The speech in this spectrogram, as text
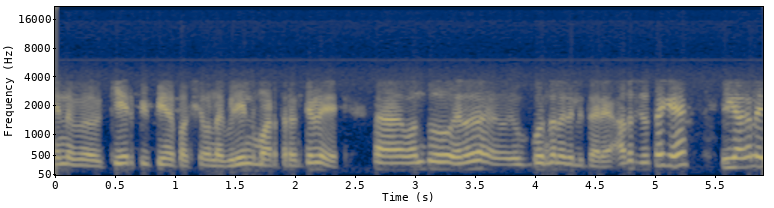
ಏನು ಕೆ ಆರ್ ಪಿ ಪಿ ಪಕ್ಷವನ್ನ ವಿಲೀನ ಮಾಡ್ತಾರೆ ಅಂತೇಳಿ ಒಂದು ಗೊಂದಲದಲ್ಲಿದ್ದಾರೆ. ಅದ್ರ ಜೊತೆಗೆ ಈಗಾಗಲೇ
